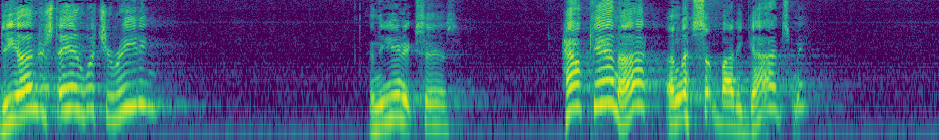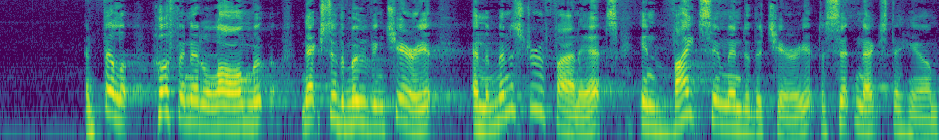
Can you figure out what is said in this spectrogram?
Do you understand what you're reading? And the eunuch says, How can I unless somebody guides me? And Philip hoofing it along next to the moving chariot, and the minister of finance invites him into the chariot to sit next to him.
